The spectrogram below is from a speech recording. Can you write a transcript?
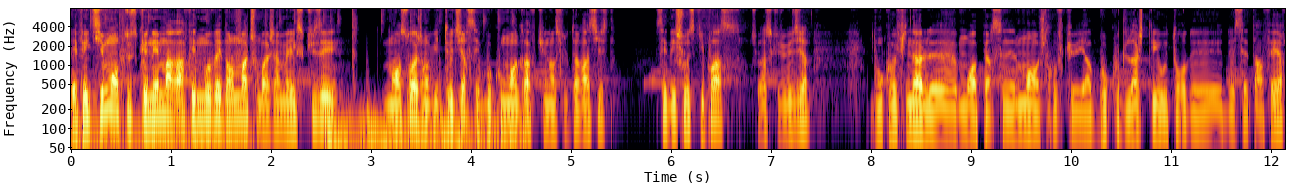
Effectivement, tout ce que Neymar a fait de mauvais dans le match, on va jamais l'excuser. Mais en soi, j'ai envie de te dire, c'est beaucoup moins grave qu'une insulte raciste. C'est des choses qui passent. Tu vois ce que je veux dire? Donc au final, euh, moi personnellement, je trouve qu'il y a beaucoup de lâcheté autour de, de cette affaire.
